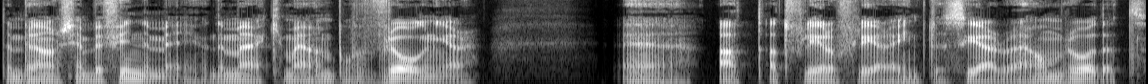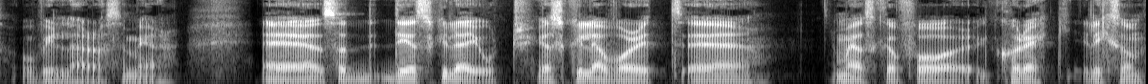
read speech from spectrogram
den branschen jag befinner mig i. Och det märker man även på förfrågningar Eh, att, att fler och fler är intresserade av det här området och vill lära sig mer. Eh, så det skulle jag ha gjort. Jag skulle ha varit, eh, om jag ska få korrekt, liksom,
